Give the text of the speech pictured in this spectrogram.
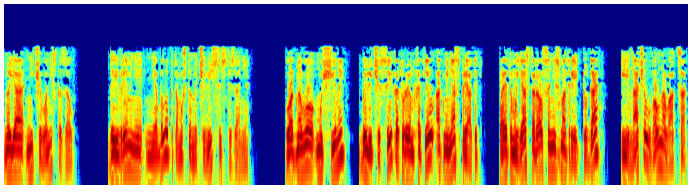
Но я ничего не сказал. Да и времени не было, потому что начались состязания. У одного мужчины были часы, которые он хотел от меня спрятать, поэтому я старался не смотреть туда и начал волноваться.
